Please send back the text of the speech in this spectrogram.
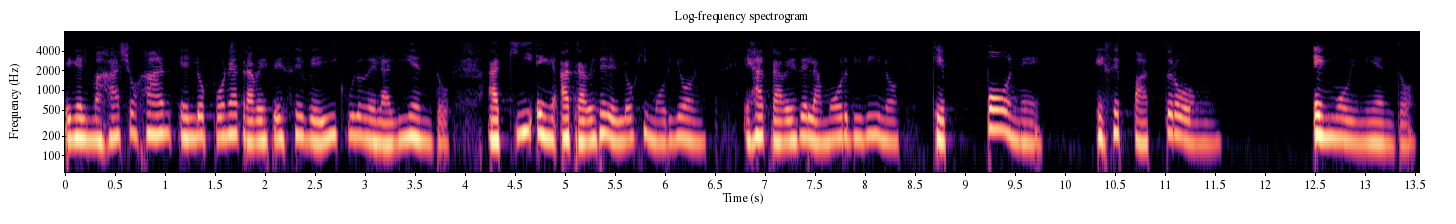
En el Mahashohan, él lo pone a través de ese vehículo del aliento. Aquí, a través del Elohim Morión, es a través del amor divino que pone ese patrón en movimiento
